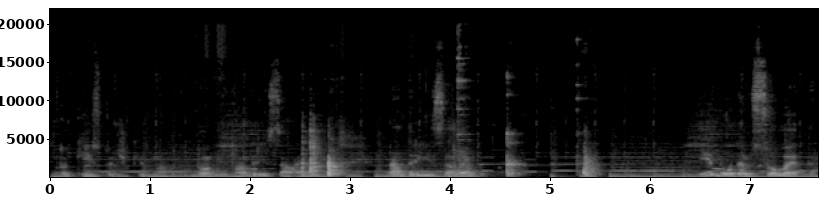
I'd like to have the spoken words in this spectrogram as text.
До кісточки на- надрізаємо. Надрізали і будемо солити.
